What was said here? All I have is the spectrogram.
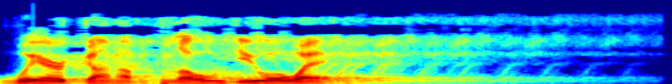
We're gonna blow you away.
